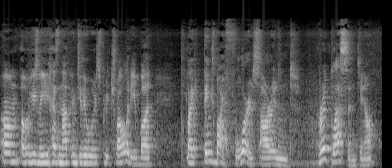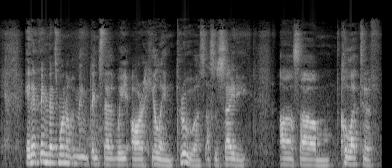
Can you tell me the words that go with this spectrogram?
um, obviously, it has nothing to do with spirituality, but like things by force aren't very pleasant, you know. And I think that's one of the main things that we are healing through as a society, as um, collective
